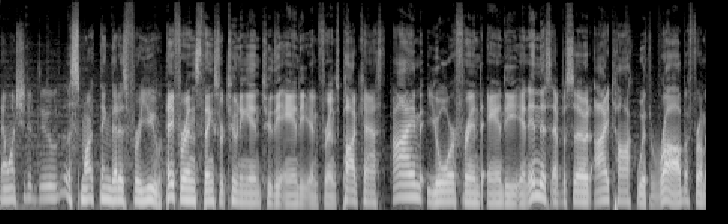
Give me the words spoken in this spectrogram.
I want you to do a smart thing that is for you. Hey, friends, thanks for tuning in to the Andy and Friends podcast. I'm your friend Andy, and in this episode, I talk with Rob from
